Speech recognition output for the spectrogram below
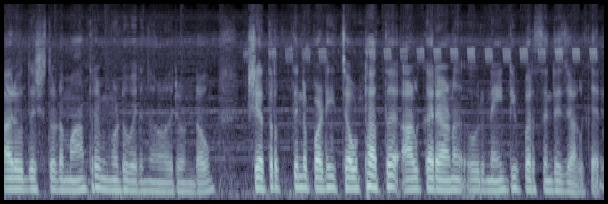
ആ ഒരു ഉദ്ദേശത്തോടെ മാത്രം ഇങ്ങോട്ട് വരുന്നവരുണ്ടാവും. ക്ഷേത്രത്തിന്റെ പടി ചവിട്ടാത്ത ആൾക്കാരാണ് ഒരു നയന്റി പെർസെന്റേജ് ആൾക്കാർ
